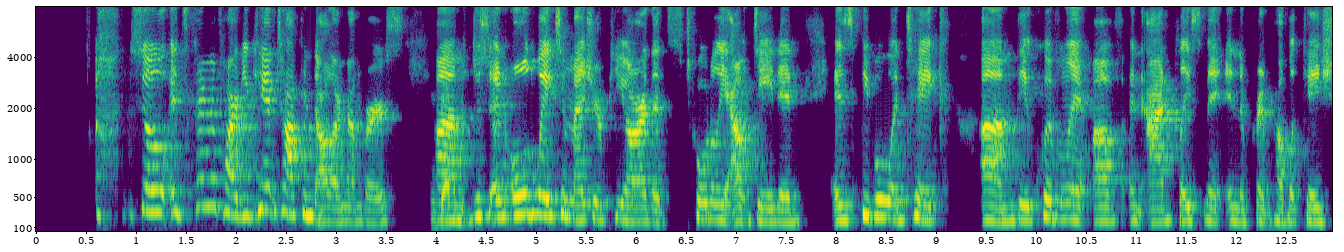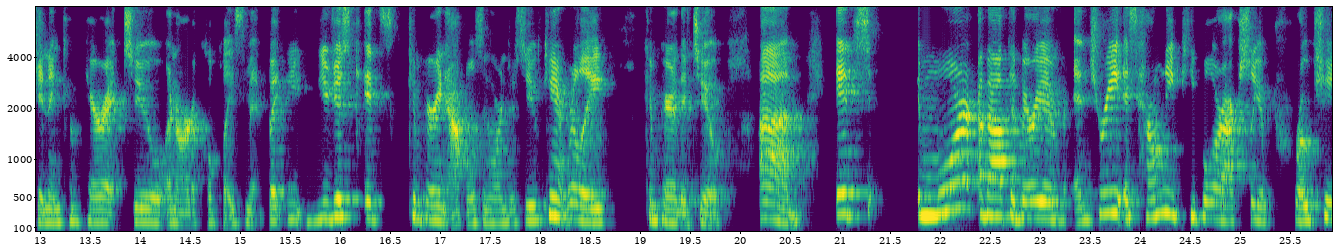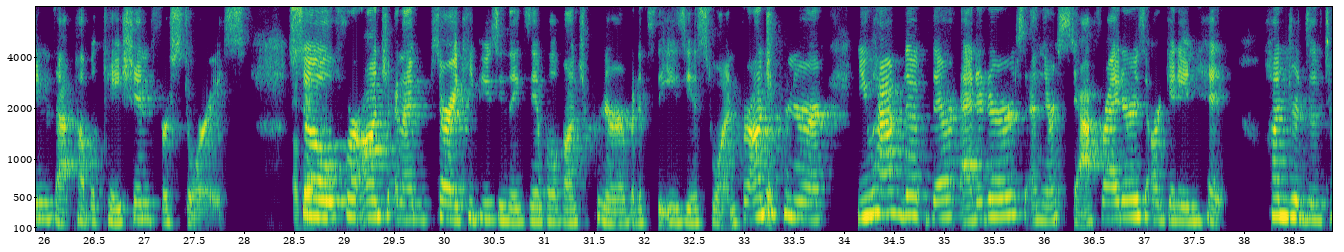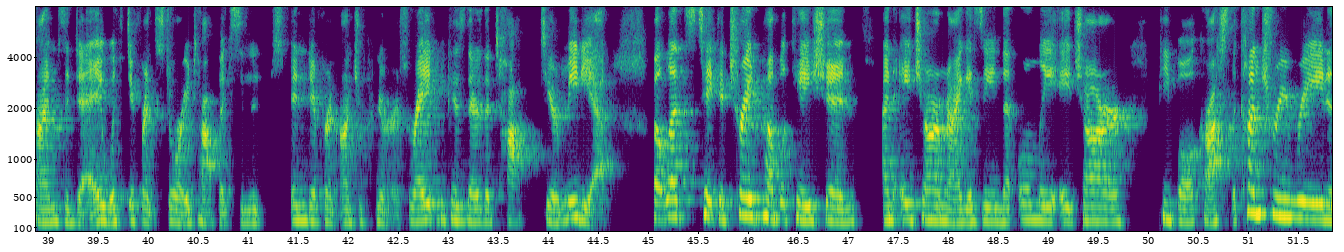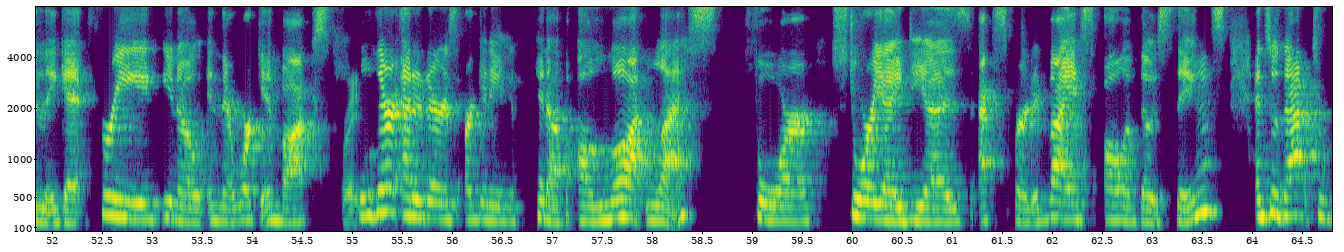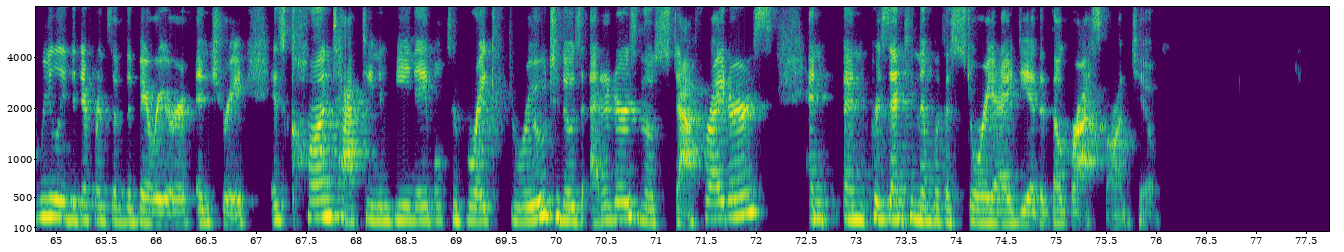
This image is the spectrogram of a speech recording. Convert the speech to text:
So it's kind of hard. You can't talk in dollar numbers. Okay. Um, just an old way to measure PR that's totally outdated is people would take um, the equivalent of an ad placement in the print publication and compare it to an article placement. But you, you just, it's comparing apples and oranges. So you can't really compare the two. Um, it's more about the barrier of entry is how many people are actually approaching that publication for stories. Okay. So for entre, and I'm sorry, I keep using the example of entrepreneur, but it's the easiest one. For entrepreneur, you have the, their editors and their staff writers are getting hit hundreds of times a day with different story topics and, and different entrepreneurs, right? Because they're the top tier media. But let's take a trade publication, an HR magazine that only HR people across the country read and they get free, you know, in their work inbox. Right. Well, their editors are getting hit up a lot less for story ideas, expert advice, all of those things. And so that's really the difference of the barrier of entry is contacting and being able to break through to those editors and those staff writers and, and presenting them with a story idea that they'll grasp onto.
